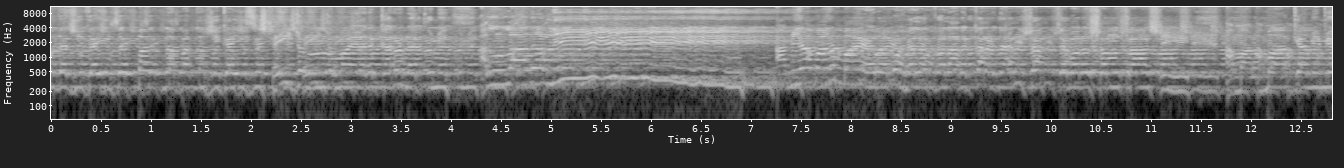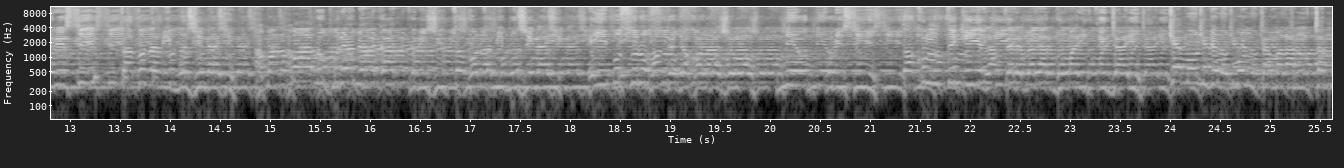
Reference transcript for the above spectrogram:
রোজা শিখাইছে পাক না শিখাইছে, সেই জন্য মায়ের কারণে তুমি আল্লাহর আলী। আমি আমার মায়ের অবহেলা করার কারণে আমি সবচেয়ে বড় সন্ত্রাসী। আমার মাকে আমি মেরেছি, তখন আমি বুঝি নাই। আমার মার উপরে আমি আঘাত করেছি, তখন আমি বুঝি নাই। এই বছর হতে যখন আসব নিয়োগ করেছি, তখন থেকে রাতের বেলা ঘুমাইতে যাই। কেমন যেন মনটা আমার আনচান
